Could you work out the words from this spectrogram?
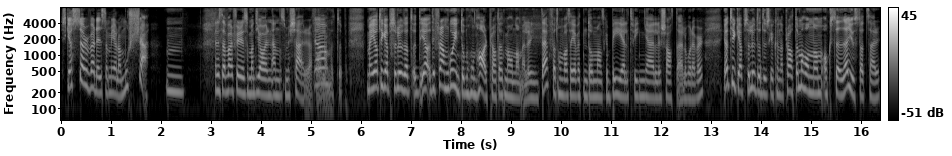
Ska jag serva dig som en jävla morsa? Eller så här, varför är det som att jag är den enda som är kär i det här Ja. förhållandet? Typ. Men jag tycker absolut att, ja, det framgår inte om hon har pratat med honom eller inte. För att hon var så här, jag vet inte om man ska be eller tvinga eller tjata eller whatever. Jag tycker absolut att du ska kunna prata med honom och säga just att så här,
